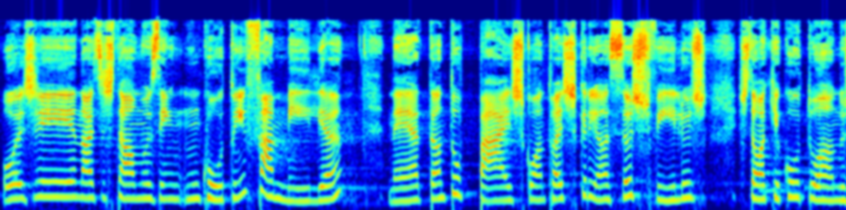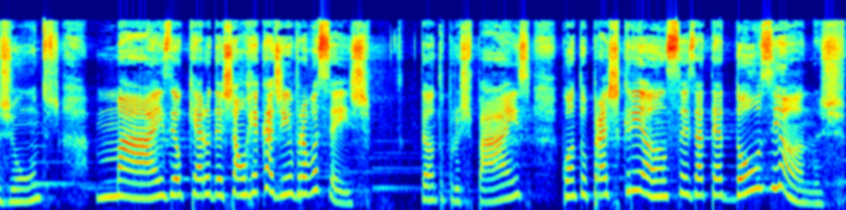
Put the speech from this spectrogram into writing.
Hoje nós estamos em um culto em família, né? Tanto pais quanto as crianças, seus filhos estão aqui cultuando juntos. Mas eu quero deixar um recadinho para vocês, tanto para os pais quanto para as crianças até 12 anos.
